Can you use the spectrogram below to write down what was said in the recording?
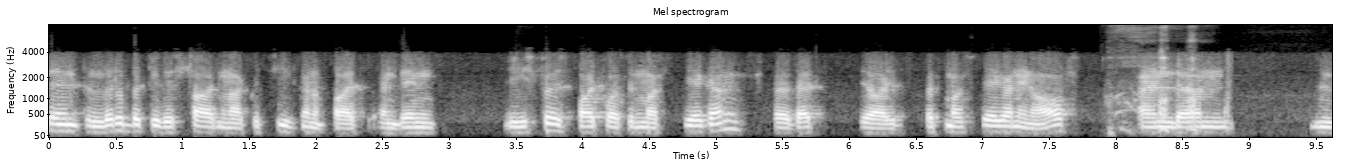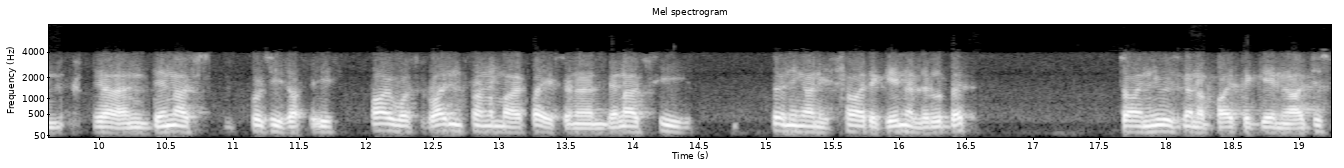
turned a little bit to the side, and I could see he's going to bite. And then his first bite was in my spear gun, so that yeah, he bit my spear gun in half, and um, mm, yeah, and then I because his his eye was right in front of my face, know, and then I see turning on his side again a little bit. So I knew he was going to bite again. And I just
